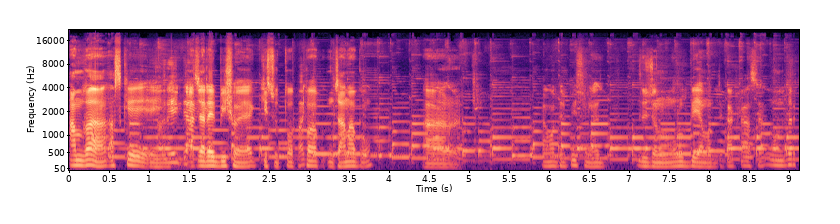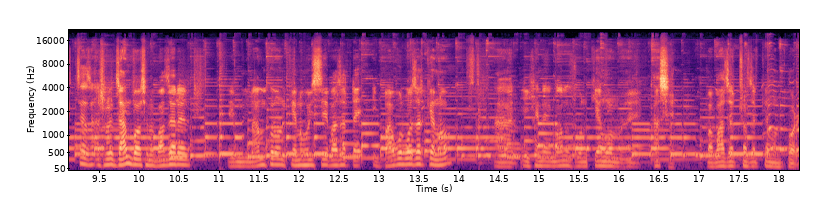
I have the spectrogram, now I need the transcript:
আমরা আজকে এই বাজারের বিষয়ে কিছু তথ্য জানাব। আর আমাদের পিছনে দুজন মুরব্বী আমাদের কাকা আছে। ওনাদের কাছে আসলে জানব আসলে বাজারের নামকরণ কেন হয়েছে বাজারটা এই বাবুর বাজার কেন আর এখানে মানুষজন কেমন আসে বা বাজার টাজার কেমন করে।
